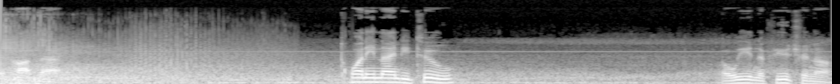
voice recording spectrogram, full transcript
I caught that. 2092. Are we in the future now?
